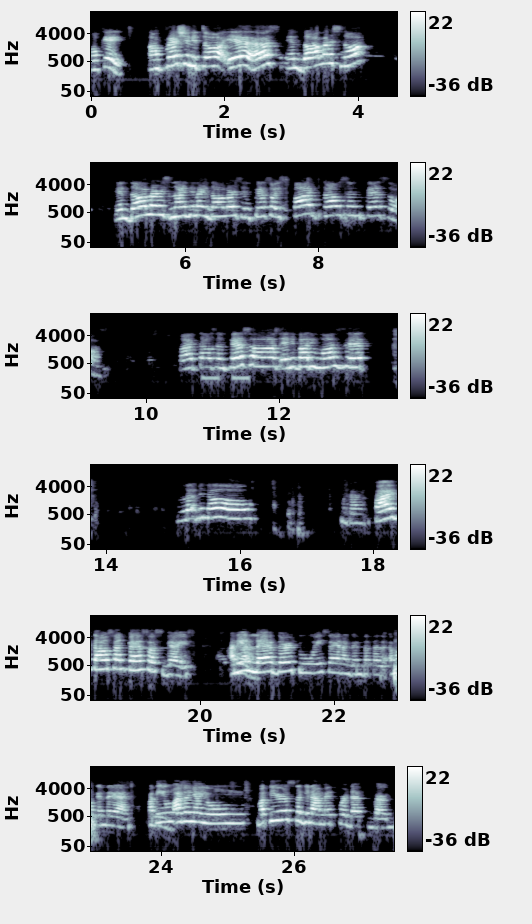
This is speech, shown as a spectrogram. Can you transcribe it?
Okay. Ang presyo nito is in dollars, no? In dollars, $99. In peso is 5,000 pesos. 5,000 pesos. Anybody wants it? Let me know. Magkano? 5,000 pesos, guys. Ano yan? Leather, two ways. Ayan, ang ganda talaga. Maganda yan. Pati yung ano niya, yung materials na ginamit for that bag.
